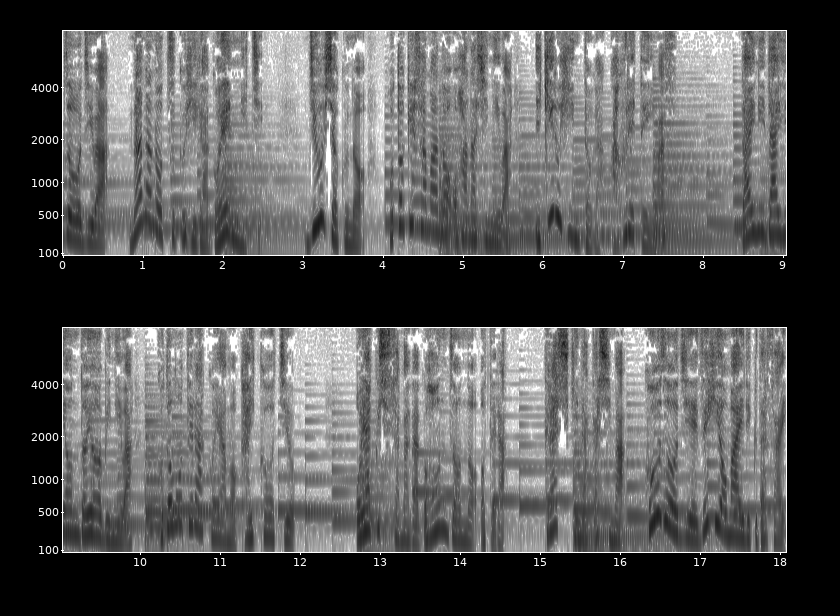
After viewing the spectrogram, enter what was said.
高蔵寺は七のつく日がご縁日。住職の仏様のお話には生きるヒントがあふれています。第2第4土曜日には子ども寺小屋も開校中。お薬師様がご本尊のお寺。倉敷中島・高蔵寺へぜひお参りください。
